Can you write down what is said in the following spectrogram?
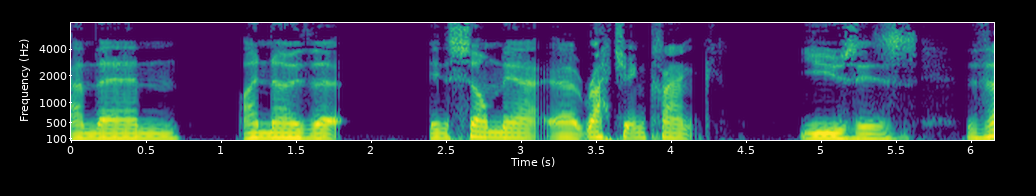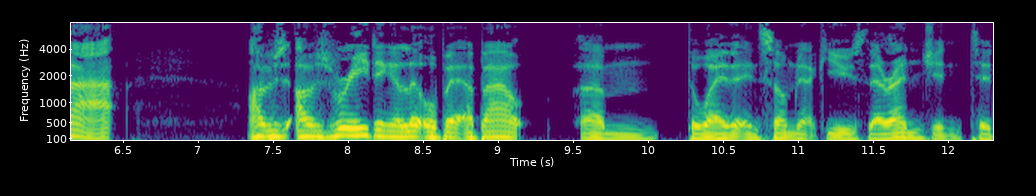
and then I know that Insomniac, uh, Ratchet and Clank uses that. I was I was reading a little bit about um, the way that Insomniac use their engine to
